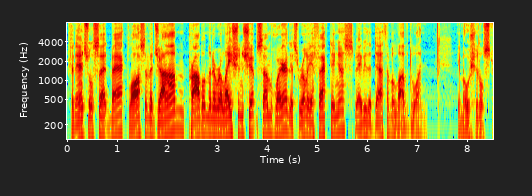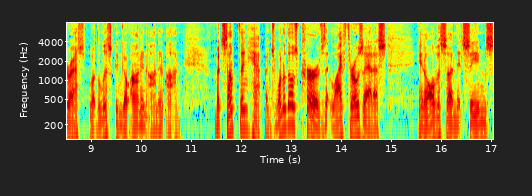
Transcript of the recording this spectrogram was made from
financial setback, loss of a job, problem in a relationship somewhere that's really affecting us, maybe the death of a loved one, emotional stress. Well, the list can go on and on and on. But something happens, one of those curves that life throws at us, and all of a sudden it seems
